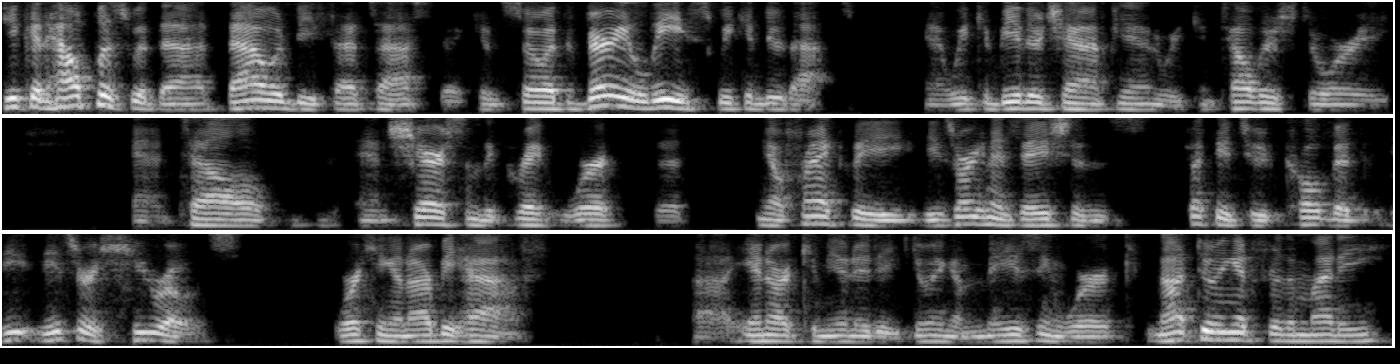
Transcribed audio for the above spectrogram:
you can help us with that, that would be fantastic. And so, at the very least, we can do that. And we can be their champion, we can tell their story and tell and share some of the great work that, you know, frankly, these organizations, especially to COVID, these are heroes working on our behalf uh, in our community, doing amazing work, not doing it for the money,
